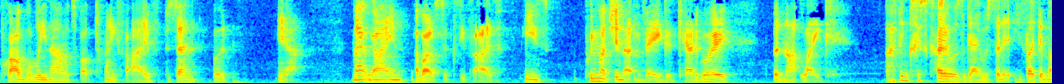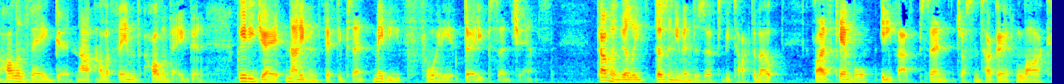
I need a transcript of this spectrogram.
probably now it's about 25%, but yeah. Matt Ryan, about 65. He's pretty much in that very good category, but not like. I think Chris Kyle was the guy who said it. He's like in the Hall of Very Good, not Hall of Fame, Hall of Very Good. Grady J, not even 50%, maybe 40 or 30% chance. Calvin Ridley doesn't even deserve to be talked about. Calais Campbell, 85%. Justin Tucker, lock.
